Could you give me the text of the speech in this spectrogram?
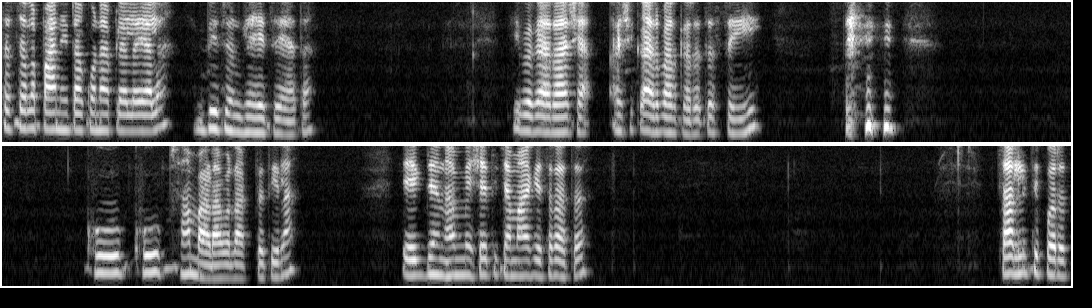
तर चला पाणी टाकून आपल्याला याला भिजून घ्यायचं आहे आता. ही बघा राशा अशी कारभार करत असते ही. खूप खूप सांभाळावं लागतं तिला. एक जण हमेशा तिच्या मागेच राहतं. चालली ती परत.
